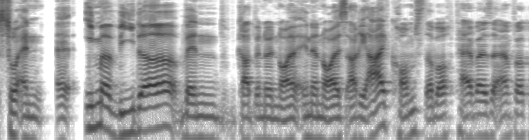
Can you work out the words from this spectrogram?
so ein äh, immer wieder, wenn gerade wenn du in, neu, in ein neues Areal kommst, aber auch teilweise einfach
